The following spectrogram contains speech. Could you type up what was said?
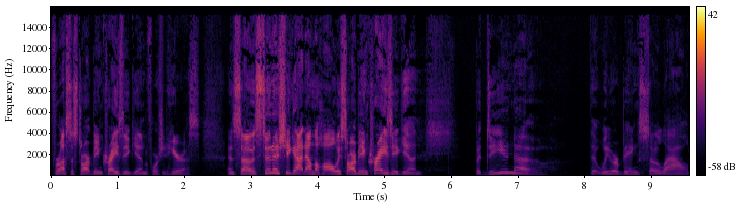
for us to start being crazy again before she'd hear us. And so as soon as she got down the hall, we started being crazy again. But do you know that we were being so loud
